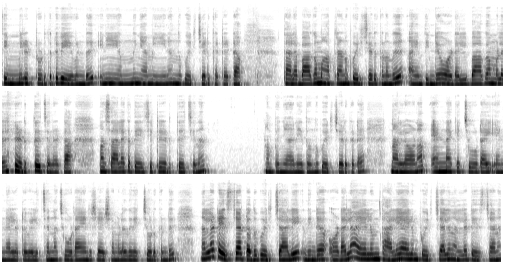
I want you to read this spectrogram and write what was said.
സിമ്മിലിട്ട് കൊടുത്തിട്ട് വേവുണ്ട്. ഇനി ഒന്ന് ഞാൻ മീനൊന്ന് പൊരിച്ചെടുക്കട്ടെ കേട്ടോ തലഭാഗം മാത്രമാണ് പൊരിച്ചെടുക്കണത്. അതിന്റെ ഉടൽ ഭാഗം നമ്മൾ എടുത്ത് വെച്ചിന് കേട്ടോ മസാല ഒക്കെ തേച്ചിട്ട് എടുത്ത് വെച്ചിന്. അപ്പം ഞാൻ ഇതൊന്ന് പൊരിച്ചെടുക്കട്ടെ. നല്ലോണം എണ്ണയൊക്കെ ചൂടായി എണ്ണയിലിട്ട് വെളിച്ചെണ്ണ ചൂടായതിന്റെ ശേഷം നമ്മൾ ഇത് വെച്ച് കൊടുക്കുന്നുണ്ട് നല്ല ടേസ്റ്റാട്ടോ അത് പൊരിച്ചാൽ ഇതിന്റെ ഉടലായാലും തലയായാലും പൊരിച്ചാൽ നല്ല ടേസ്റ്റാണ്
